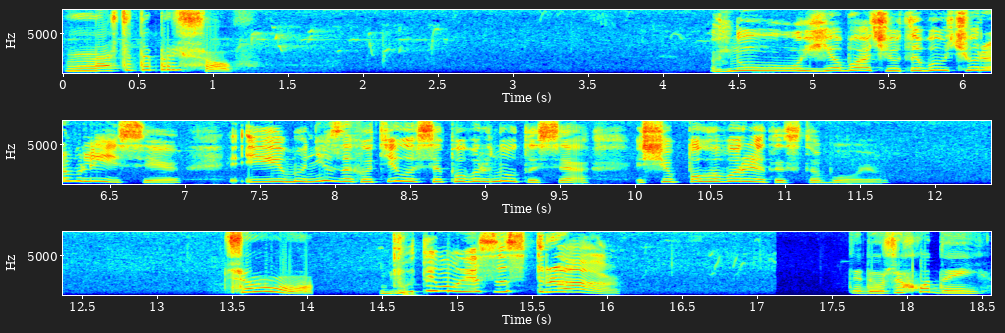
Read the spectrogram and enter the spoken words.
Нащо ти прийшов? Ну, я бачив тебе вчора в лісі, і мені захотілося повернутися, щоб поговорити з тобою. Чому? Бо ти моя сестра. Ти дуже худий.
